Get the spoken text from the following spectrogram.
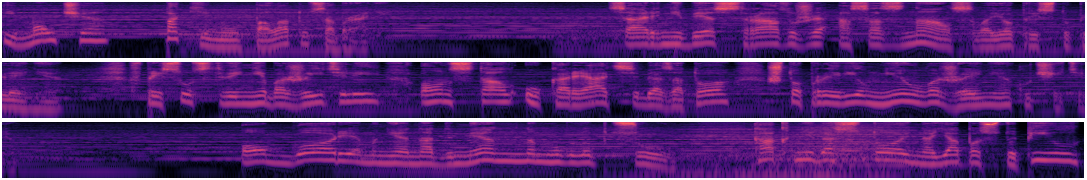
и молча покинул палату собраний. Царь Небес сразу же осознал свое преступление. В присутствии небожителей он стал укорять себя за то, что проявил неуважение к учителю. «О горе мне, надменному глупцу! Как недостойно я поступил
